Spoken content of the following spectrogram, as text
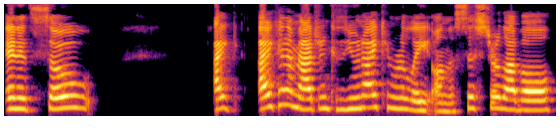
and it's so i i can imagine because you and i can relate on the sister level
